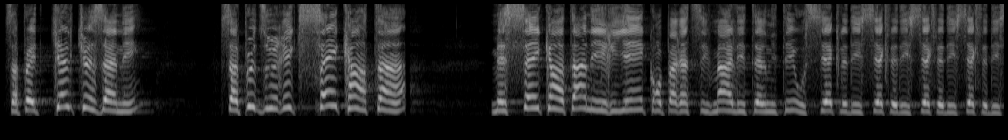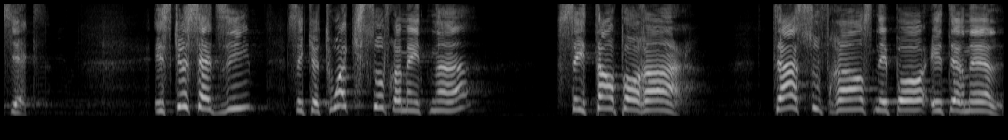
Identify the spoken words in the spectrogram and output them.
Ça peut être quelques années. Ça peut durer 50 ans, mais 50 ans n'est rien comparativement à l'éternité, au siècle des siècles, des siècles, des siècles, des siècles. Et ce que ça dit, c'est que toi qui souffres maintenant, c'est temporaire. Ta souffrance n'est pas éternelle.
